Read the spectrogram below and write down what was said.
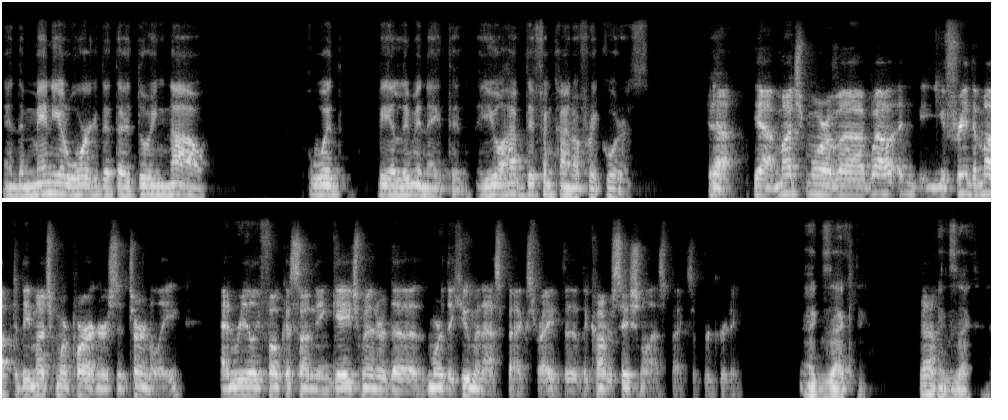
and the manual work that they're doing now would be eliminated. You'll have different kind of recruiters. Yeah, yeah, much more of a well, you free them up to be much more partners internally and really focus on the engagement or the more the human aspects, right? The the conversational aspects of recruiting. Exactly. Yeah. Exactly.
